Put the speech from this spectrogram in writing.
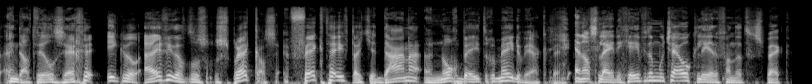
En dat wil zeggen, ik wil eigenlijk dat ons gesprek als effect heeft dat je daarna een nog betere medewerker bent. En als leidinggevende moet jij ook leren van dat gesprek.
